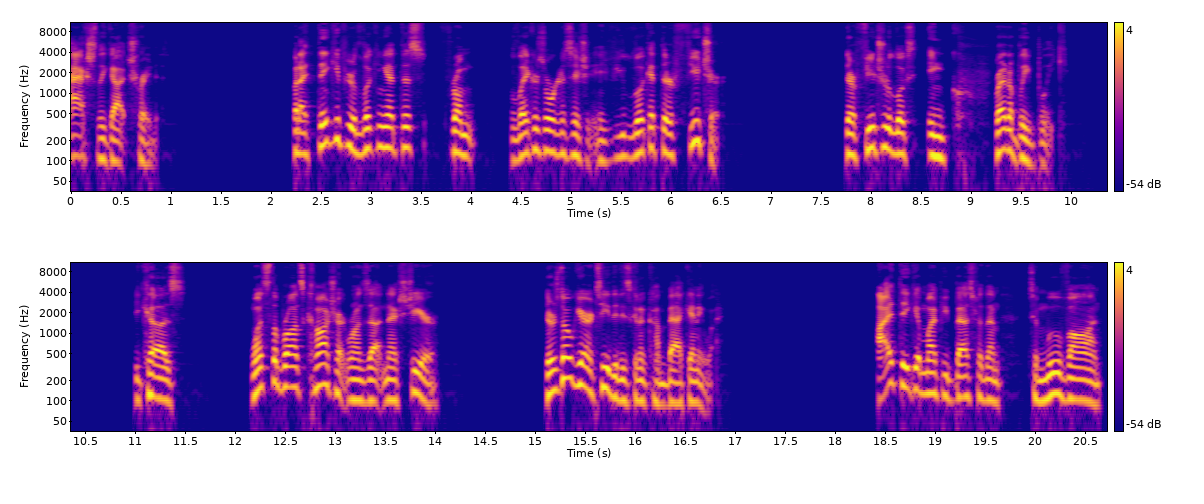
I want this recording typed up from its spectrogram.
actually got traded. But I think if you're looking at this from the Lakers organization, if you look at their future, their future looks incredibly bleak. Because once LeBron's contract runs out next year, there's no guarantee that he's going to come back anyway. I think it might be best for them to move on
